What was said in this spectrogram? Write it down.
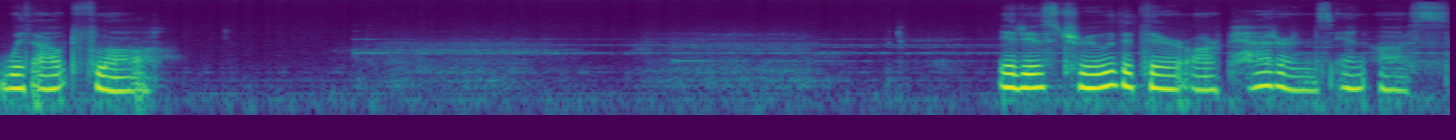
without flaw. It is true that there are patterns in us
